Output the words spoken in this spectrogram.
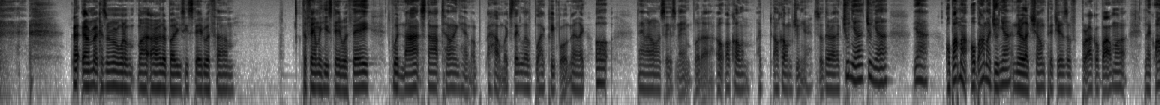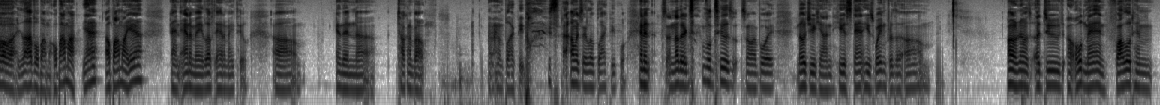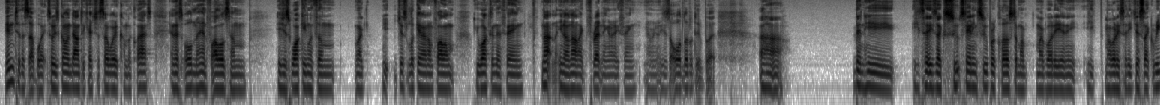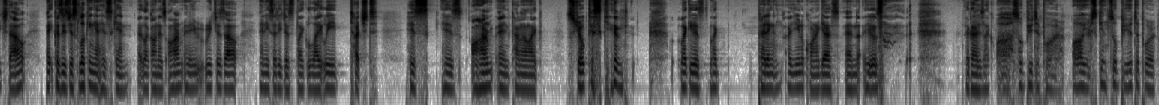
remember because I remember one of my our other buddies he stayed with um the family he stayed with they would not stop telling him how much they love black people and they're like oh damn I don't want to say his name but uh I'll, I'll call him I'll call him Junior. So they're like Junior Junior. Yeah. Obama Obama Junior. And they're like showing pictures of Barack Obama. Like oh I love Obama. Obama yeah? Obama yeah? And anime loved anime too. Um and then uh talking about black people, how much they love black people. And then so another example too is so my boy No Hyun, he was stand he was waiting for the um oh no, a dude, an old man followed him into the subway. So he's going down to catch the subway to come to class, and this old man follows him. He's just walking with him, like he, just looking at him, follow him. He walks in the thing, not you know, not like threatening or anything. I mean, he's an old little dude, but uh, then he he said he's like standing super close to my my buddy, and he he my buddy said he just like reached out because he's just looking at his skin eh, like on his arm, and he reaches out, and he said he just like lightly touched his his arm and kind of like stroked his skin like he was like petting a unicorn, I guess, and he was the guy was like, "Oh, so beautiful. Oh, your skin so beautiful."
